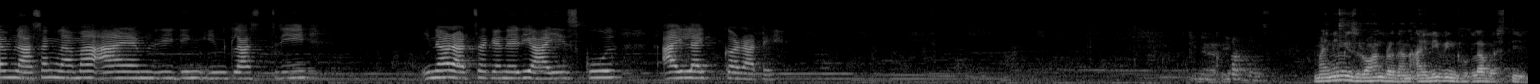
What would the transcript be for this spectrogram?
am Lasang Lama. I am reading in class 3 in our Art Secondary High School. I like karate. My name is Rohan Pradhan. I live in Khokla Basti.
